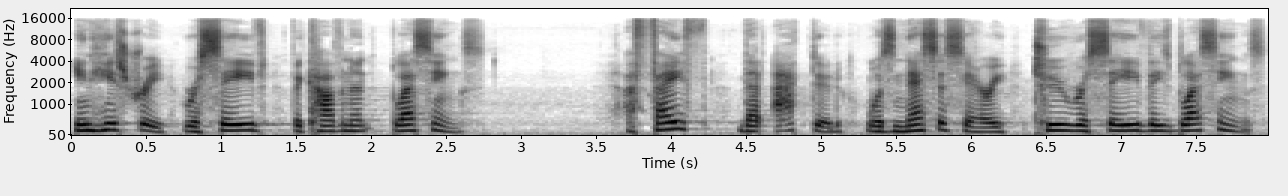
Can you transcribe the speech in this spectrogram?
in history received the covenant blessings. A faith that acted was necessary to receive these blessings.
